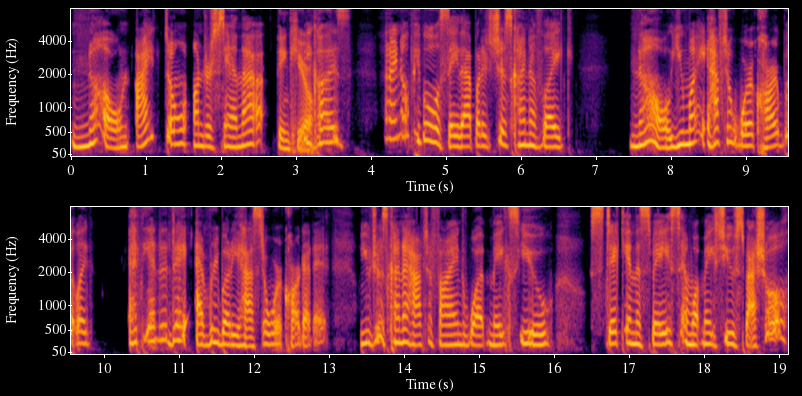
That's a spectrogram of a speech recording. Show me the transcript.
No, I don't understand that Thank you. because, and I know people will say that, but it's just kind of like, no, you might have to work hard, but like at the end of the day, everybody has to work hard at it. You just kind of have to find what makes you stick in the space and what makes you special.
